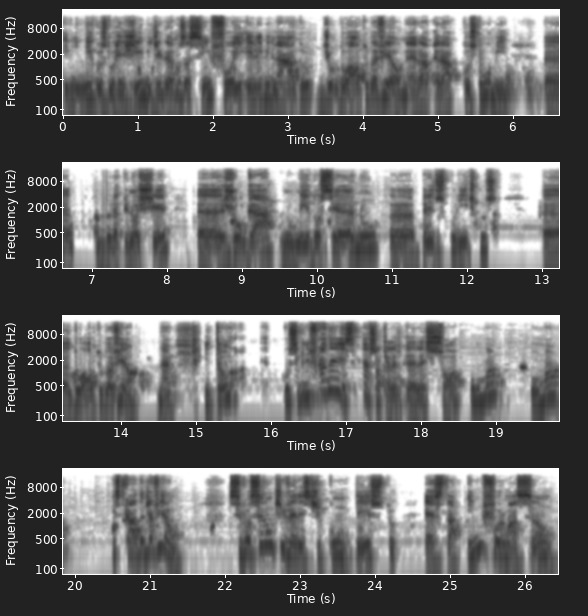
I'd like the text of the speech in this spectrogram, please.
inimigos do regime, digamos assim, foi eliminado de, do alto do avião, né? Era, era costume uh, da ditadura Pinochet uh, jogar no meio do oceano uh, presos políticos uh, do alto do avião, né? Então, o significado é esse. É só que ela, é, ela é só uma, uma escada de avião. Se você não tiver este contexto, esta informação,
